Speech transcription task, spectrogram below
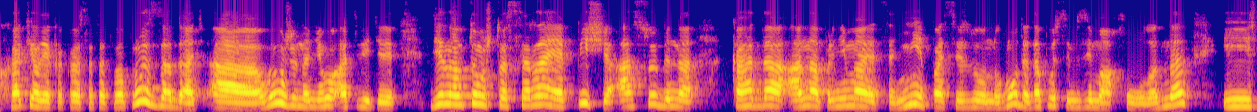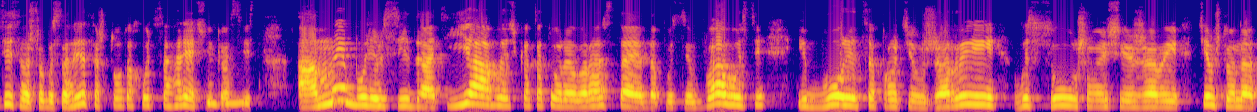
хотел я как раз этот вопрос задать, а вы уже на него ответили. Дело в том, что сырая пища, особенно когда она принимается не по сезону года, допустим, зима холодно, и, естественно, чтобы согреться, что-то хочется горяченького mm-hmm. съесть. А мы будем съедать яблочко, которое вырастает, допустим, в августе и борется против жары, высушивающей жары, тем, что она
